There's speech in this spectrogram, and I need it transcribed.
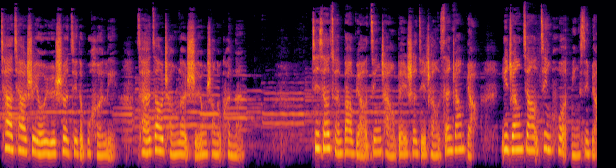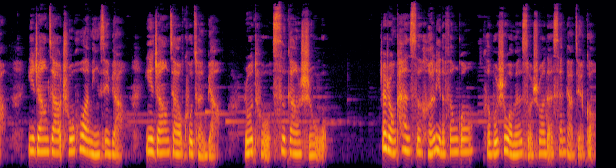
恰恰是由于设计的不合理，才造成了使用上的困难。进销存报表经常被设计成三张表，一张叫进货明细表，一张叫出货明细表，一张叫库存表。如图四杠十五。这种看似合理的分工，可不是我们所说的三表结构，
